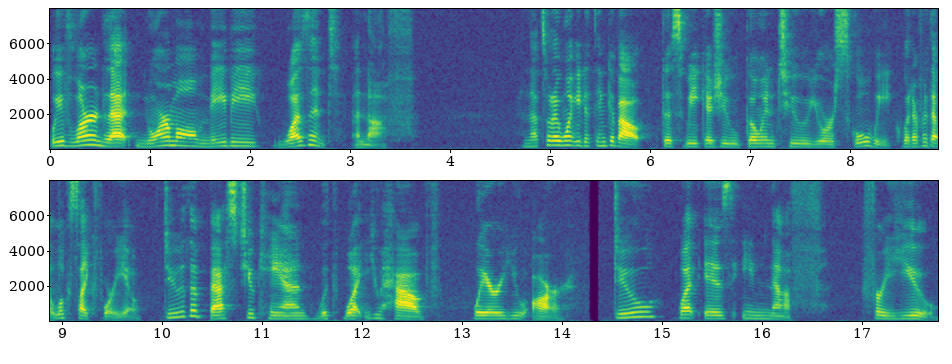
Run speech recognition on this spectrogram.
We've learned that normal maybe wasn't enough. And that's what I want you to think about this week as you go into your school week, whatever that looks like for you. do the best you can with what you have where you are. Do what is enough for you.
